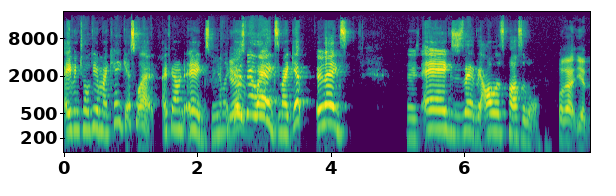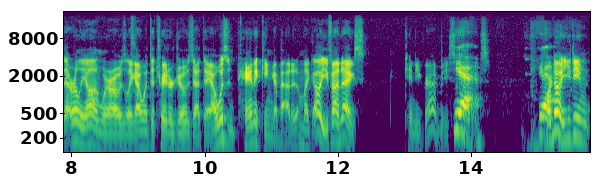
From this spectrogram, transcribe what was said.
I even told you, I'm like, hey, guess what? I found eggs. And you're like, Yeah. there's no eggs. I'm like, yep, there's eggs. There's eggs. there's All is possible. Well, that yeah, that early on where I was like, I went to Trader Joe's that day. I wasn't panicking about it. I'm like, oh, you found eggs. Can you grab me some Yeah. eggs? Yeah. Or no, you didn't.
